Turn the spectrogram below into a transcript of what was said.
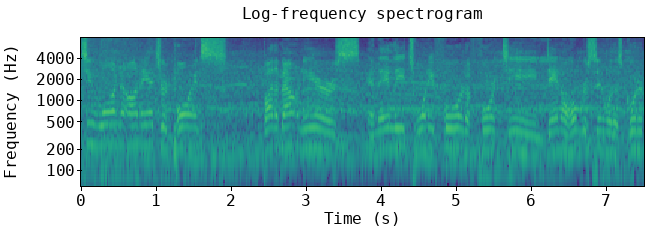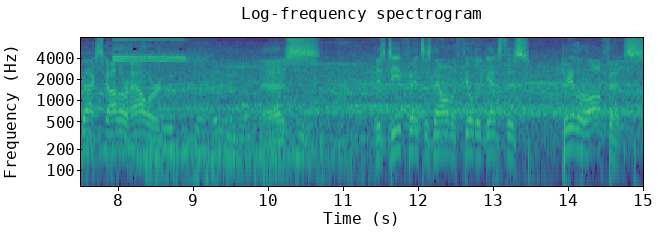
21 unanswered points by the Mountaineers, and they lead 24 to 14. Dana Holgorsen with his quarterback Skyler Howard, as his defense is now on the field against this Baylor offense.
